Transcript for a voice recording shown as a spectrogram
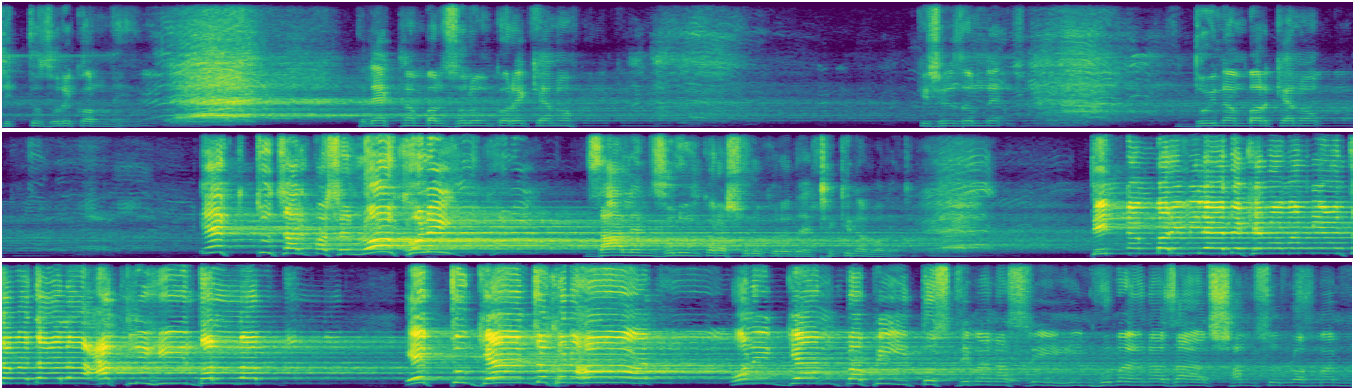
ঠিক তো জোরে কর নেই। তাহলে এক নাম্বার জুলুম করে কেন? কিসের জন্যে? দুই নাম্বার কেন? একটু চারপাশে লোক হলেই জালেন জুলুম করা শুরু করে দেয়, ঠিক কিনা বলে তিন নম্বরে মিলায় দেখেন একটু জ্ঞান যখন হয় অনেক জ্ঞান পাপি, তসলিমা নাসরিন, হুমায়ুন আজাদ, শামসুর রহমান,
